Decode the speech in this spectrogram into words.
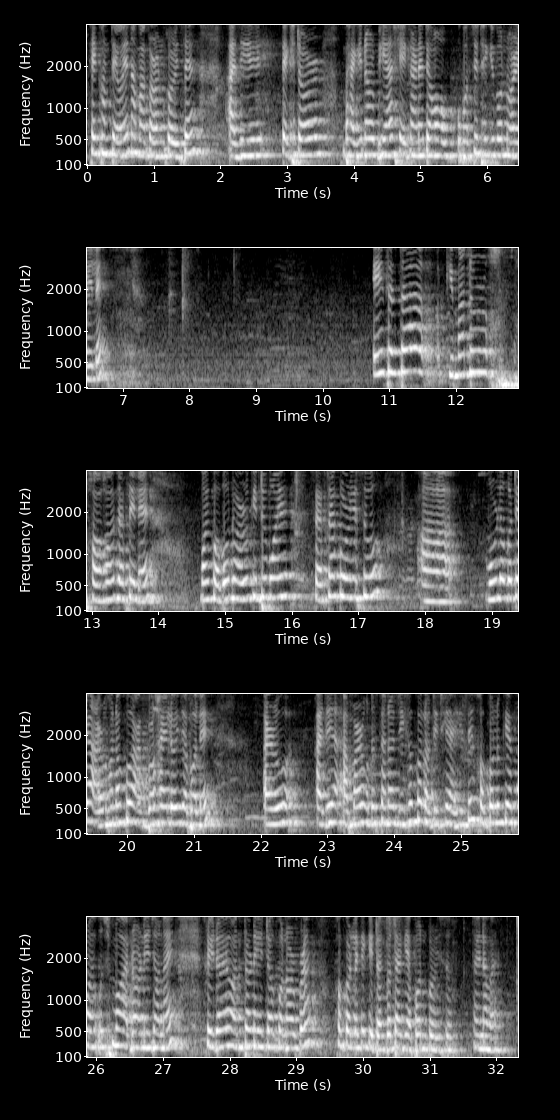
সেইখন তেওঁৱে নামাকৰণ কৰিছে। আজি তেখেতৰ ভাগিনৰ বিয়া সেইকাৰণে তেওঁ উপস্থিত থাকিব নোৱাৰিলে। এই চেষ্টা কিমান দূৰ সহজ আছিলে মই ক'ব নোৱাৰোঁ কিন্তু মই চেষ্টা কৰিছোঁ মোৰ লগতে আৰোহণকো আগবঢ়াই লৈ যাবলৈ। আৰু আজি আমাৰ অনুষ্ঠানত যিসকল অতিথি আহিছে সকলোকে মই উষ্ম আদৰণি জনাই হৃদয় অন্তৰ্নিহিত কোণৰ পৰা সকলোকে কৃতজ্ঞতা জ্ঞাপন কৰিছোঁ। ধন্যবাদ।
